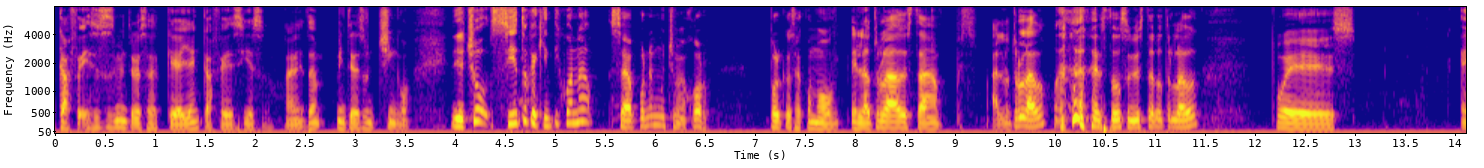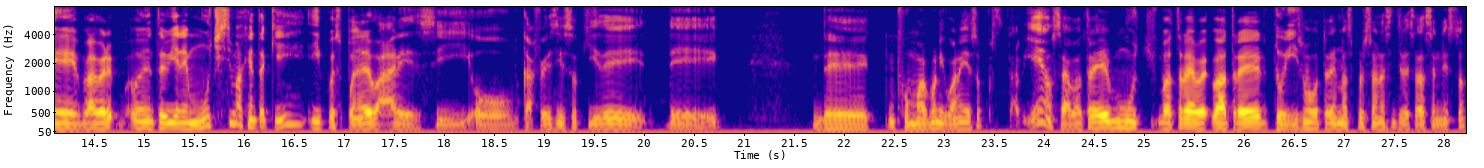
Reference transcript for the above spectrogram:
cafés, eso sí me interesa, que hayan cafés y eso. La neta, me interesa un chingo. De hecho, siento que aquí en Tijuana se va a poner mucho mejor. Porque, o sea, como el otro lado está, pues, al otro lado, Estados Unidos está al otro lado, pues, eh, va a haber, obviamente viene muchísima gente aquí y pues poner bares y, o cafés y eso aquí de, de de fumar marihuana y eso, pues está bien, o sea, va a traer mucho, va a traer, va a traer turismo, va a traer más personas interesadas en esto.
